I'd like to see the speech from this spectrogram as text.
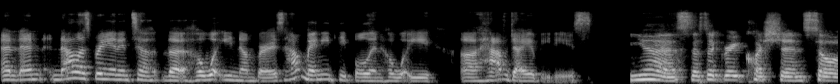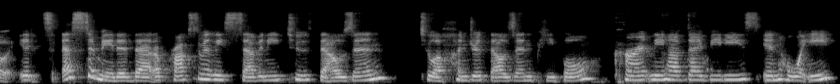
And then now let's bring it into the Hawaii numbers. How many people in Hawaii uh, have diabetes? Yes, that's a great question. So it's estimated that approximately 72,000 to 100,000 people currently have diabetes in Hawaii.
